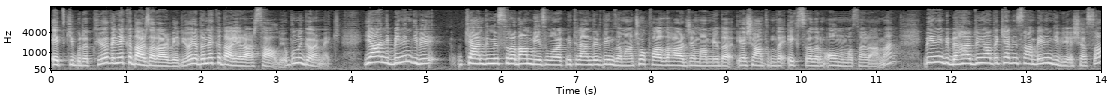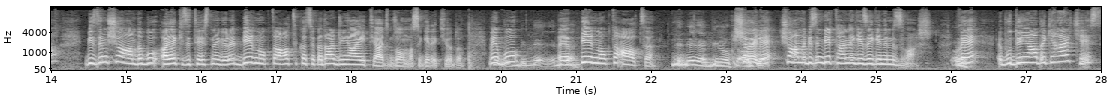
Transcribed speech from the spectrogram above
etki bırakıyor ve ne kadar zarar veriyor ya da ne kadar yarar sağlıyor bunu görmek. Yani benim gibi kendimi sıradan bir insan olarak nitelendirdiğim zaman çok fazla harcamam ya da yaşantımda ekstralarım olmamasına rağmen benim gibi her dünyadaki her insan benim gibi yaşasa bizim şu anda bu ayak izi testine göre 1.6 katı kadar dünyaya ihtiyacımız olması gerekiyordu. Ve bu e, 1.6. Ne, neden bir nokta Şöyle şu anda bizim bir tane gezegenimiz var. Ve bu dünyadaki herkes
